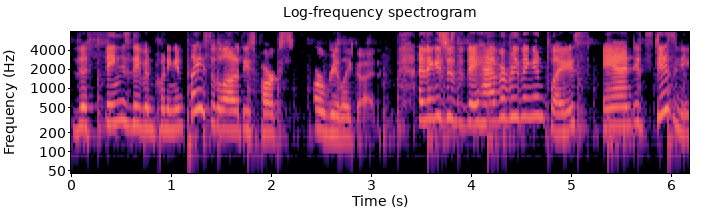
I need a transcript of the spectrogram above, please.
the things they've been putting in place at a lot of these parks are really good. I think it's just that they have everything in place and it's Disney.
